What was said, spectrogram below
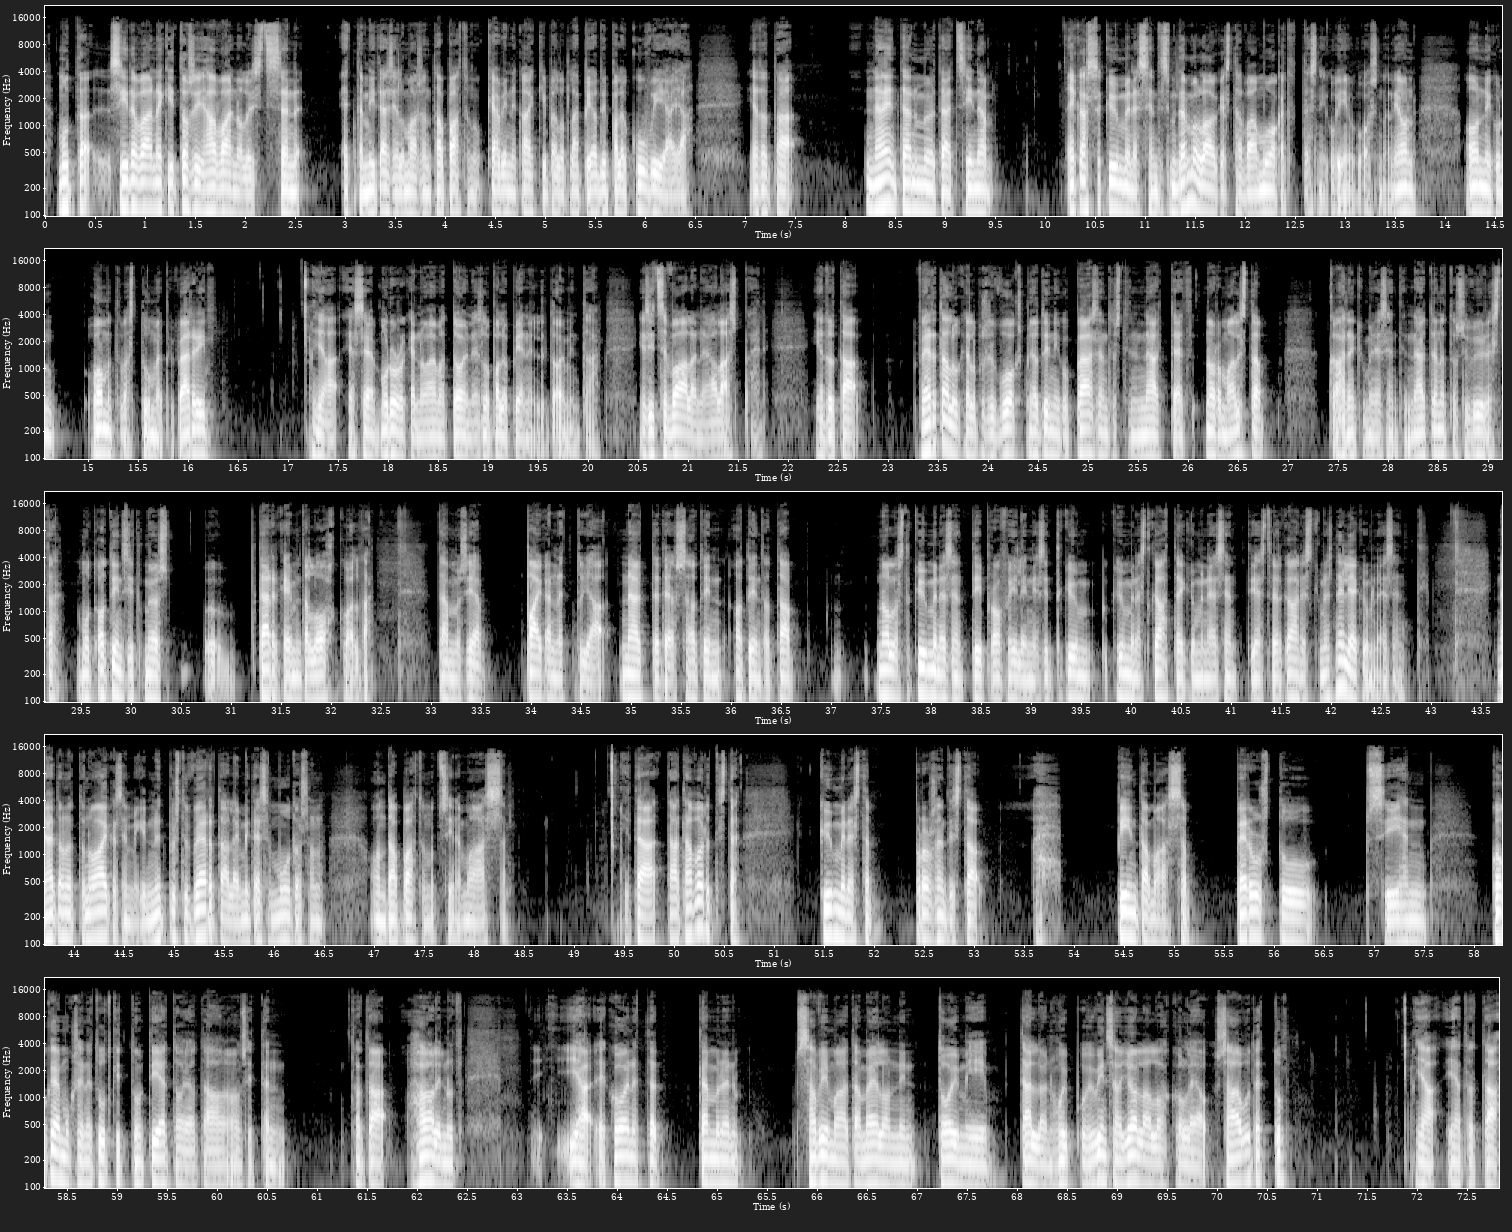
mutta siinä vaan näki tosi havainnollisesti sen, että mitä siellä maassa on tapahtunut. Kävin ne kaikki pelot läpi, otin paljon kuvia ja, ja tota, näin tämän myötä, että siinä – ekassa kymmenessä sentissä, mitä me ollaan oikeastaan vaan muokattu tässä niin kuin viime vuosina, niin on, on niin kuin huomattavasti tummempi väri. Ja, ja se mururkenne on aivan toinen, sillä on paljon pienille toimintaa. Ja sitten se vaalenee alaspäin. Ja tota, vertailukelpoisen vuoksi me otin niin kuin pääsääntöisesti ne näytteet normaalista 20 sentin näytteenottosyvyydestä, mutta otin sitten myös tärkeimmiltä lohkoilta tämmöisiä paikannettuja näytteitä, joissa otin, otin tota 0-10 senttiä profiilin ja sitten 10-20 senttiä ja sitten vielä 20-40 senttiä. Näitä on ottanut aikaisemminkin. Nyt pystyy vertailemaan, miten se muutos on, on tapahtunut siinä maassa. Ja tämä, tämä tavoite tästä 10 prosentista pintamaassa perustuu siihen kokemukseen ja tutkittuun tietoon, jota on, on sitten tota, haalinnut. Ja, ja koen, että tämmöinen savimaa, jota meillä on, niin toimii tällöin huippu hyvin. Se on joillain lohkolla jo saavutettu. Ja, ja tota,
